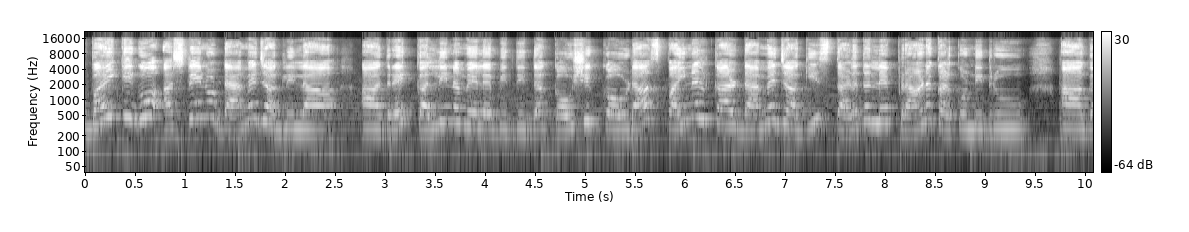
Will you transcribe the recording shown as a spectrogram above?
ಬೈಕಿಗೂ ಅಷ್ಟೇನು ಡ್ಯಾಮೇಜ್ ಆಗ್ಲಿಲ್ಲ. ಆದ್ರೆ ಕಲ್ಲಿನ ಮೇಲೆ ಬಿದ್ದಿದ್ದ Kaushik Gowda spinal cord damage ಆಗಿ ಸ್ಥಳದಲ್ಲೇ ಪ್ರಾಣ ಕಳ್ಕೊಂಡಿದ್ರು. ಆಗ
